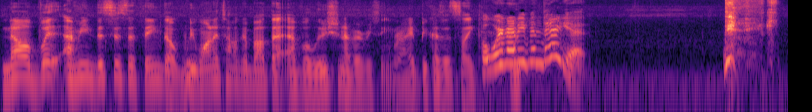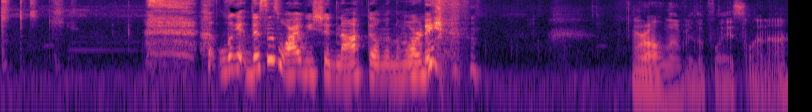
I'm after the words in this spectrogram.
No, but I mean, this is the thing though. We want to talk about the evolution of everything, right? Because it's like But we're not we- even there yet. Look at this is why we should not film in the morning. we're all over the place, Lena.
